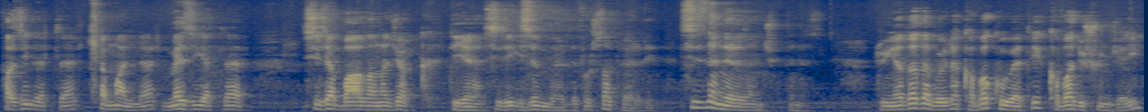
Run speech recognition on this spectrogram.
faziletler, kemaller, meziyetler size bağlanacak diye size izin verdi, fırsat verdi. Siz de nereden çıktınız? Dünyada da böyle kaba kuvveti, kaba düşünceyi,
